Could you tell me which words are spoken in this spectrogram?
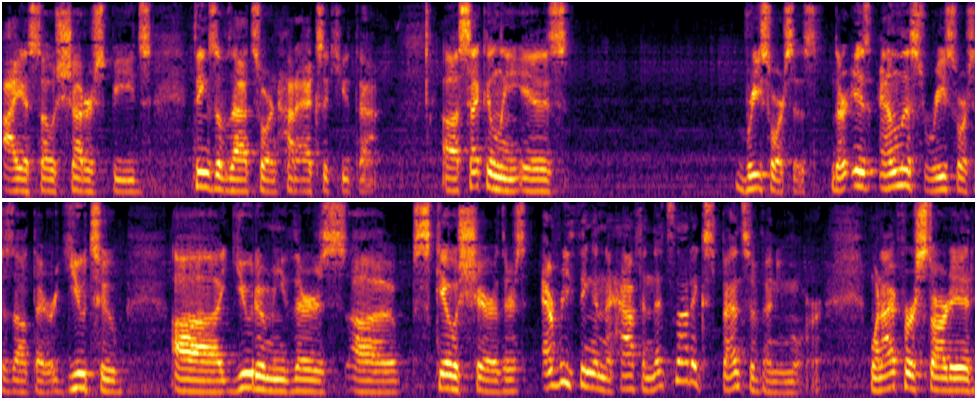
ISO, shutter speeds, things of that sort, and how to execute that. Uh, secondly, is resources. There is endless resources out there. YouTube, uh, Udemy, there's uh, Skillshare, there's everything in the half, and that's not expensive anymore. When I first started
